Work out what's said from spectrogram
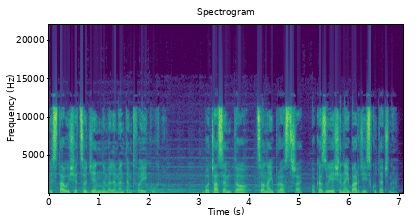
by stały się codziennym elementem Twojej kuchni. Bo czasem to, co najprostsze, okazuje się najbardziej skuteczne.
